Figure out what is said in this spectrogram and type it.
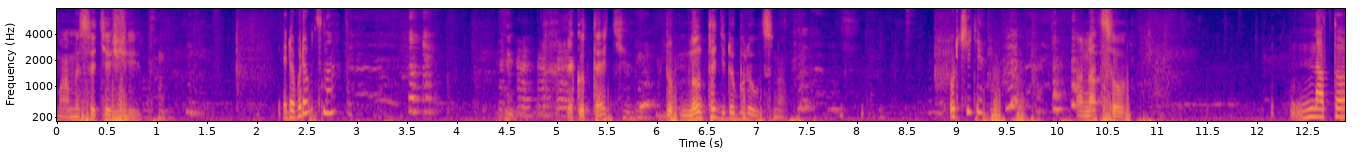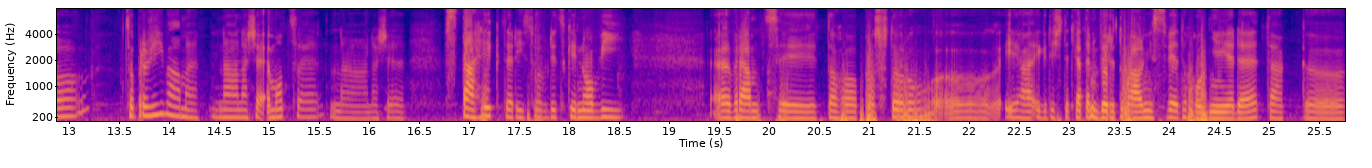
Máme se těšit. Do budoucna? jako teď? Do, no teď do budoucna. Určitě. A na co? Na to, co prožíváme, na naše emoce, na naše vztahy, které jsou vždycky nový eh, v rámci toho prostoru. Eh, já, i když teďka ten virtuální svět hodně jede, tak eh,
